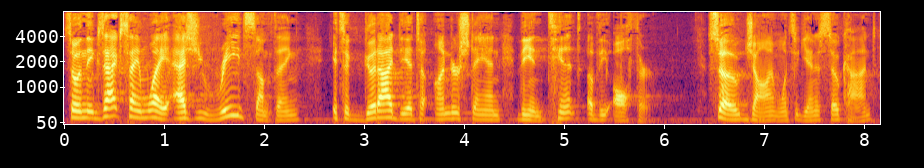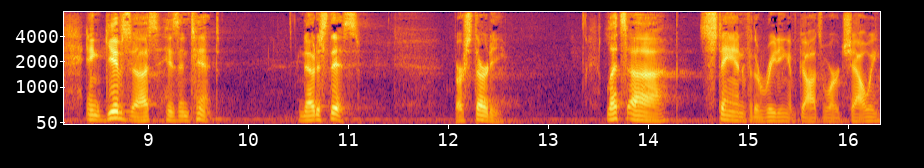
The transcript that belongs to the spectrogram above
So, in the exact same way, as you read something, it's a good idea to understand the intent of the author. So, John, once again, is so kind and gives us his intent. Notice this Verse 30. Let's uh, stand for the reading of God's word, shall we?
